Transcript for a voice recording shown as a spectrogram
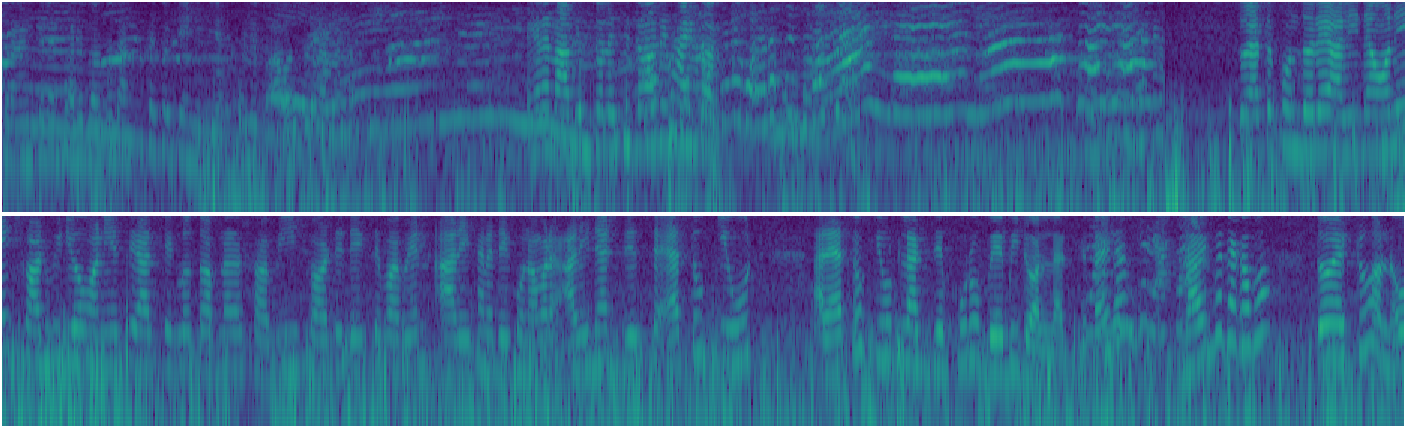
তোর আঙ্কেলের ঘরে দরজাটা আস্তে করে টেনে দিয়ে তাহলে আওয়াজ তো যাবে না। এখানে নাদিম চলে এসেছে। নাদিম হাই কর এতক্ষণ ধরে আলিনা অনেক শর্ট ভিডিও বানিয়েছে, আর সেগুলো তো আপনারা সবই শর্টে দেখতে পাবেন। আর এখানে দেখুন, আমার আলিনার ড্রেসটা এত কিউট আর এত কিউট লাগছে, পুরো বেবি ডল লাগছে, তাই না? নাদিমকে দেখাবো? তো একটু, ও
